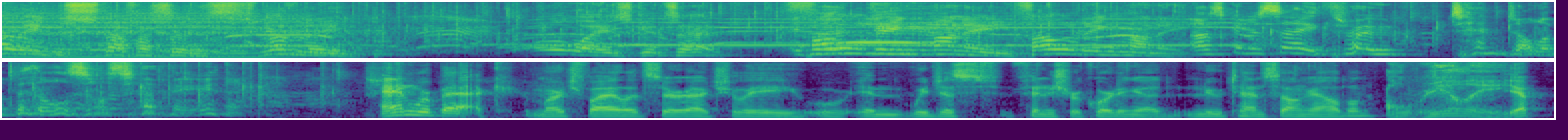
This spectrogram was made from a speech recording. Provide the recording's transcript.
Thank you throwing stuff at us. Lovely. Always good to have. Folding money, folding money. I was going to say, throw $10 bills or something. And we're back. March Violets are actually in. We just finished recording a new ten-song album. Oh, really? Yep.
